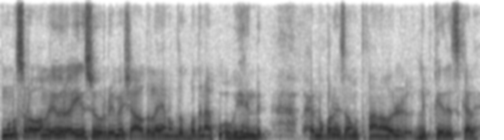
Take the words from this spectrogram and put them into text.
munasaro ama hebel ay iga soo horreeyay meesha aad oo dad badan aan ku ogeen waxay noqonaysaa mataqaanaa dhibkeeda iska leh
